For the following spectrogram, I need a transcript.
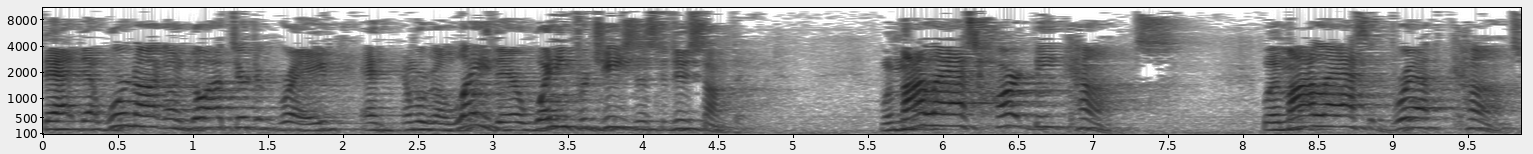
that, that we're not going to go out there to the grave and, and we're going to lay there waiting for Jesus to do something. When my last heartbeat comes, when my last breath comes,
